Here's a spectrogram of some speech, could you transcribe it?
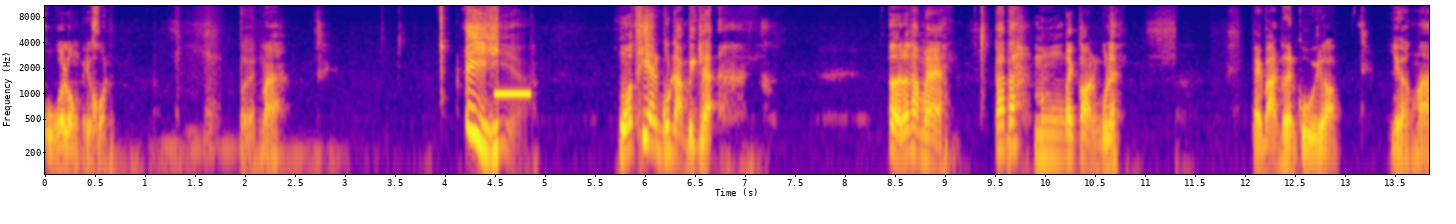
กูก็ลงไปคน เปิดมาไอ้เหี้ยหัวเทียนกูดับอีกแล้ว เออ แล้วทำไงไปไปมึงไปก่อนกูเลย ไปบ้านเพื่อนกูอีกรอบ เลือกไม้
